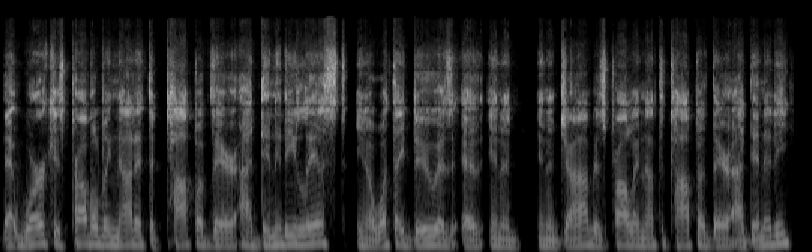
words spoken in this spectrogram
that work is probably not at the top of their identity list. You know, what they do as, as in a, in a job is probably not the top of their identity.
